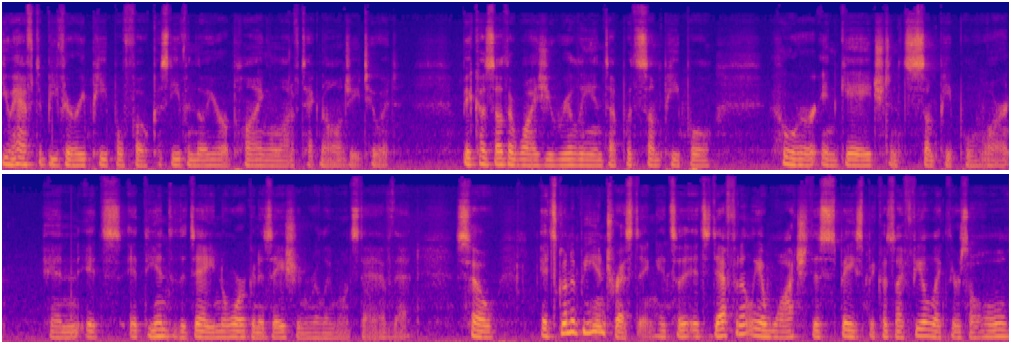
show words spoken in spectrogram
you have to be very people focused, even though you're applying a lot of technology to it, because otherwise you really end up with some people who are engaged and some people who aren't and it's at the end of the day, no organization really wants to have that. So it's going to be interesting. It's a, it's definitely a watch this space because I feel like there's a whole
